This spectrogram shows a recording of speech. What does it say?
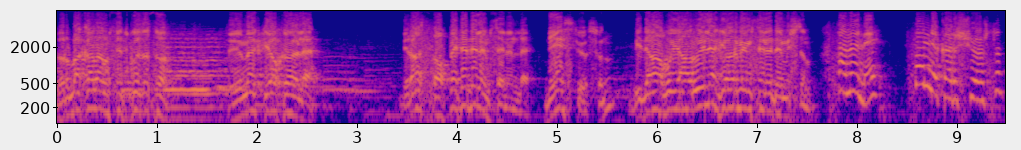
Dur bakalım süt kuzusu! Büyümek yok öyle! Biraz sohbet edelim seninle. Ne istiyorsun? Bir daha bu yavruyla görmeyeyim seni demiştim. Sana ne? Sen ne karışıyorsun?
